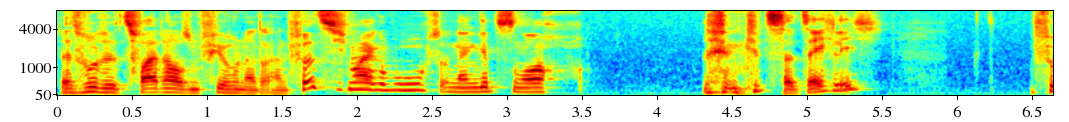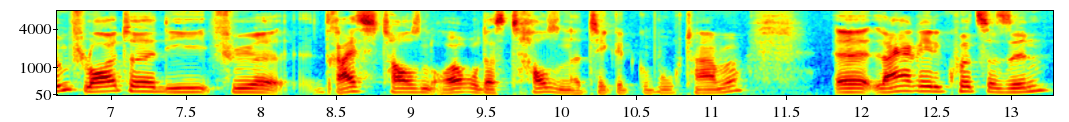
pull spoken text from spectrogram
Das wurde 2443 Mal gebucht und dann gibt es noch, dann gibt es tatsächlich fünf Leute, die für 30.000 Euro das Tausender-Ticket gebucht haben. Äh, lange Rede, kurzer Sinn.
